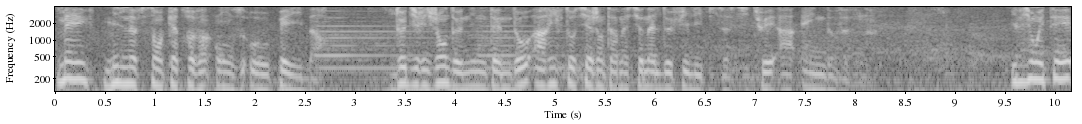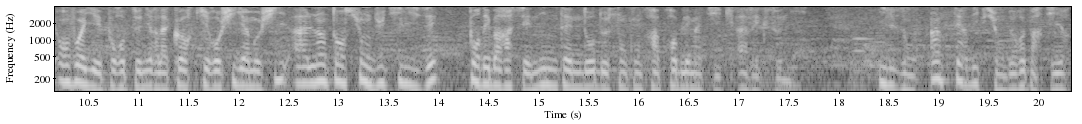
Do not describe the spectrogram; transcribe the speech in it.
Mai 1991 aux Pays-Bas. Deux dirigeants de Nintendo arrivent au siège international de Philips, situé à Eindhoven. Ils y ont été envoyés pour obtenir l'accord qu'Hiroshi Yamoshi a l'intention d'utiliser pour débarrasser Nintendo de son contrat problématique avec Sony. Ils ont interdiction de repartir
